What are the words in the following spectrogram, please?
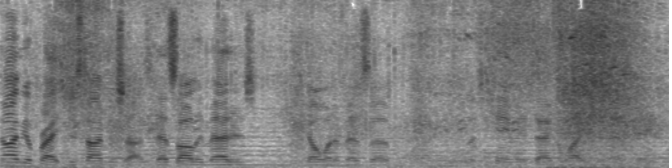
Time your price, just time your shots. That's all that matters. You don't want to mess up. But you can't even attack while in that state.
